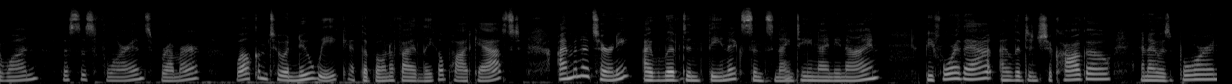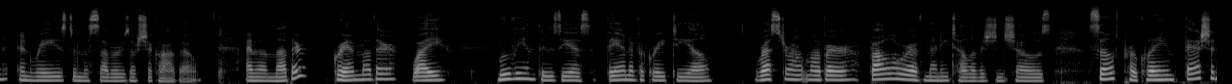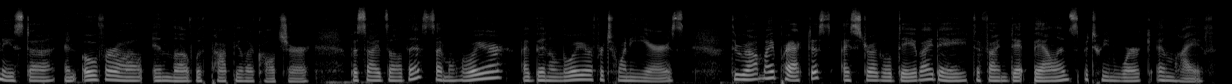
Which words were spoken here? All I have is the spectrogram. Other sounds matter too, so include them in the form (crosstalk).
Everyone. This is Florence Bruemmer. Welcome to a new week at the Bonafide Legal Podcast. I'm an attorney. I've lived in Phoenix since 1999. Before that, I lived in Chicago and I was born and raised in the suburbs of Chicago. I'm a mother, grandmother, wife, movie enthusiast, fan of a great deal, restaurant lover, follower of many television shows, self proclaimed fashionista, and overall in love with popular culture. Besides all this, I'm a lawyer. I've been a lawyer for 20 years. Throughout my practice, I struggle day by day to find balance between work and life.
